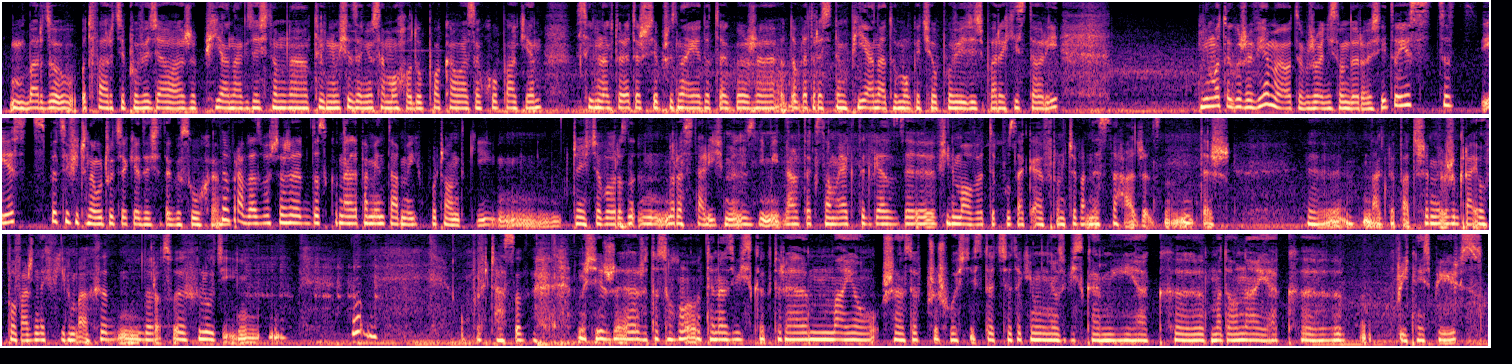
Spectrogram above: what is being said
bardzo otwarcie powiedziała, że pijana gdzieś tam na tylnym siedzeniu samochodu płakała za chłopakiem. Sylna, która też się przyznaje do tego, że dobra, teraz jestem pijana, to mogę ci opowiedzieć parę historii. Mimo tego, że wiemy o tym, że oni są dorośli, to jest, jest specyficzne uczucie, kiedy się tego słucha. To prawda, zwłaszcza, że doskonale pamiętamy ich początki. Częściowo roz, rozstaliśmy z nimi, no, ale tak samo jak te gwiazdy filmowe typu Zac Efron czy Vanessa Hudgens. No, też yy, nagle patrzymy, już grają w poważnych filmach dorosłych ludzi. No, upływ czasu. Myślę, że, że to są te nazwiska, które mają szansę w przyszłości stać się takimi nazwiskami jak e, Madonna, jak e, Britney Spears?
